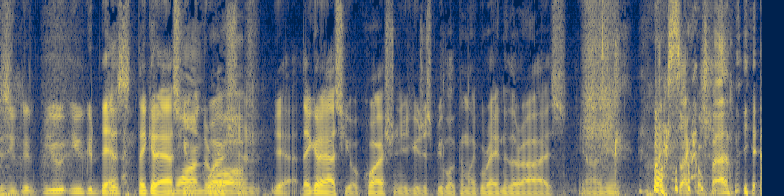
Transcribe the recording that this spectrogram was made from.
Because you could, you you could Yeah, just they could ask you a wander question. off. Yeah, they could ask you a question. You could just be looking like right into their eyes. You know what I mean? like psychopath. yeah.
